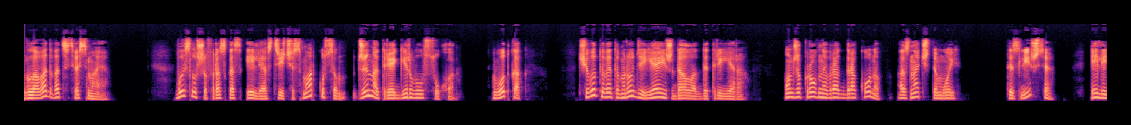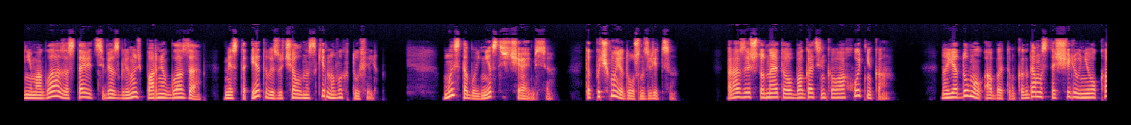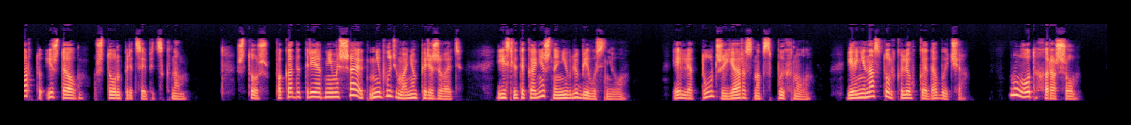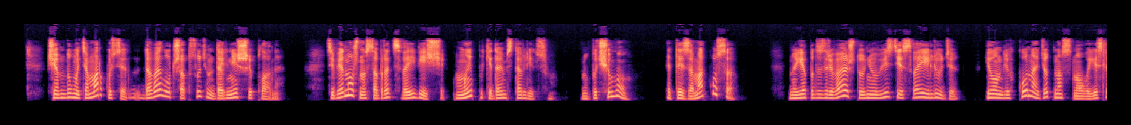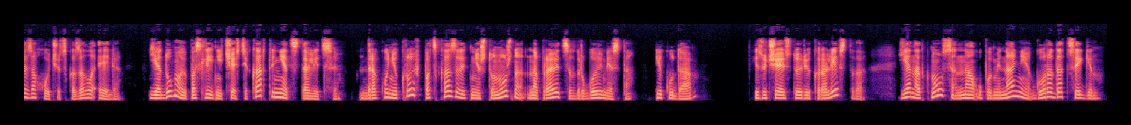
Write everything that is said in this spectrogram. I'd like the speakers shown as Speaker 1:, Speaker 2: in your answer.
Speaker 1: Глава 28. Выслушав рассказ Элли о встрече с Маркусом, Джин отреагировал сухо. «Вот как? Чего-то в этом роде я и ждал от Детриера. Он же кровный враг драконов, а значит и мой. Ты злишься?» Элли не могла заставить себя взглянуть парню в глаза. Вместо этого изучала носки новых туфель. «Мы с тобой не встречаемся. Так почему я должен злиться? Разве что на этого богатенького охотника, но я думал об этом, когда мы стащили у него карту и ждал, что он прицепится к нам. Что ж, пока Детриер не мешает, не будем о нем переживать. Если ты, конечно, не влюбилась в него. Эля тут же яростно вспыхнула. Я не настолько легкая добыча. Ну вот, хорошо. Чем думать о Маркусе, давай лучше обсудим дальнейшие планы. Тебе нужно собрать свои вещи. Мы покидаем столицу. Ну почему? Это из-за Маркуса? Но я подозреваю, что у него везде свои люди, и он легко найдет нас снова, если захочет», — сказала Эля. «Я думаю, последней части карты нет в столице. Драконья кровь подсказывает мне, что нужно направиться в другое место. И куда?» Изучая историю королевства, я наткнулся на упоминание города Цегин.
